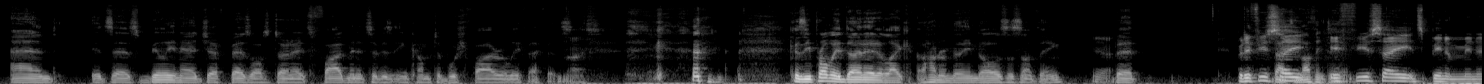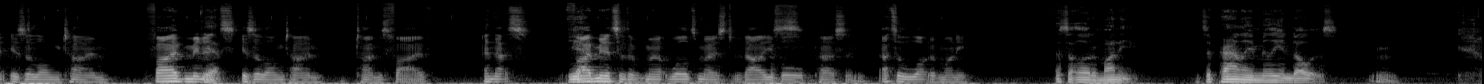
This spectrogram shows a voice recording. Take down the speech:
and it says billionaire Jeff Bezos donates five minutes of his income to bushfire relief efforts Nice. because he probably donated like a hundred million dollars or something. Yeah. But But if you say if him. you say it's been a minute is a long time, five minutes is a long time times five, and that's Yeah. five minutes of the world's most valuable person. That's a lot of money. that's a lot of money. It's apparently a million dollars. Mm.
